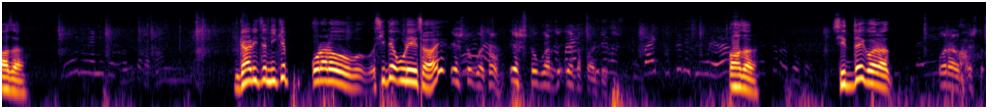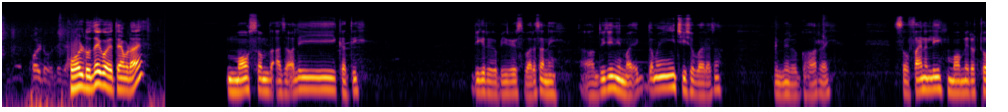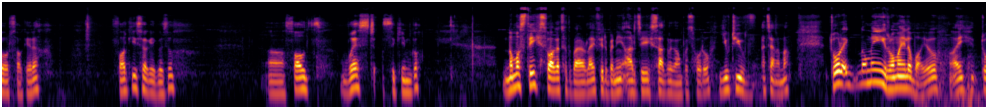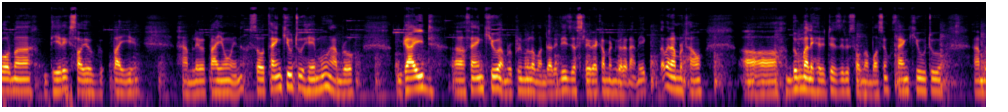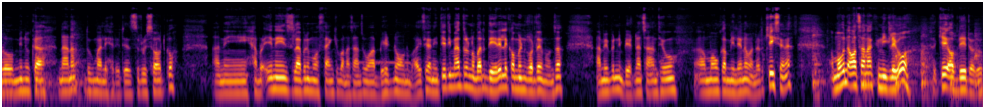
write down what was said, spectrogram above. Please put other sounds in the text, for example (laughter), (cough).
हजुर। गाडी चाहिँ निकै ओह्रालो सिधै उडेछ है। यस्तो यस्तो हजुर। सिधै गएर फोल्ड हुँदै गयो। त्यहाँबाट है। मौसम त आज अलिकति बिग्रेको बिग्रेको भएर छ नि। दुई तिन दिन भयो एकदमै चिसो भएर छ। मेरो घर है। सो फाइनली म मेरो टुर सकेर फर्किसकेको छु। साउथ वेस्ट सिक्किमको। नमस्ते स्वागत छ तपाईँहरूलाई। फेरि पनि आरजे सागर गाउँको छोरो युट्युब च्यानलमा। टुर एकदमै रमाइलो भयो है। टुरमा धेरै सहयोग पाइए हामीले पायौँ होइन। So thank you to Hemu हाम्रो गाइड थ्याङ्क यू हाम्रो प्रिमुला भण्डारी दिदी जसले रेकमेन्ड गरेर हामी एकदमै राम्रो ठाउँ अ, दुगमाली हेरिटेज रिसोर्टमा बस्यौँ। थ्याङ्क यू टु हाम्रो मिनुका नाना दुगमाली हेरिटेज रिसोर्टको अनि हाम्रो एनएजलाई पनि म थ्याङ्क यू भन्न चाहन्छु। उहाँ भेट्नु आउनुभएको थियो। अनि त्यति मात्र नभएर धेरैले कमेन्ट गर्दै हुनुहुन्छ। हामी पनि भेट्न चाहन्थ्यौँ। मौका मिलेन भनेर केही छैन म पनि अचानक निक्लेको केही अपडेटहरू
